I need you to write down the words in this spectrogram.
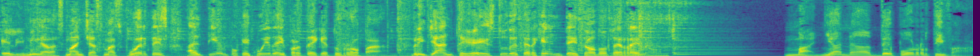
elimina las manchas más fuertes al tiempo que cuida y protege tu ropa. Brillante es tu detergente todoterreno. Mañana Deportiva.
